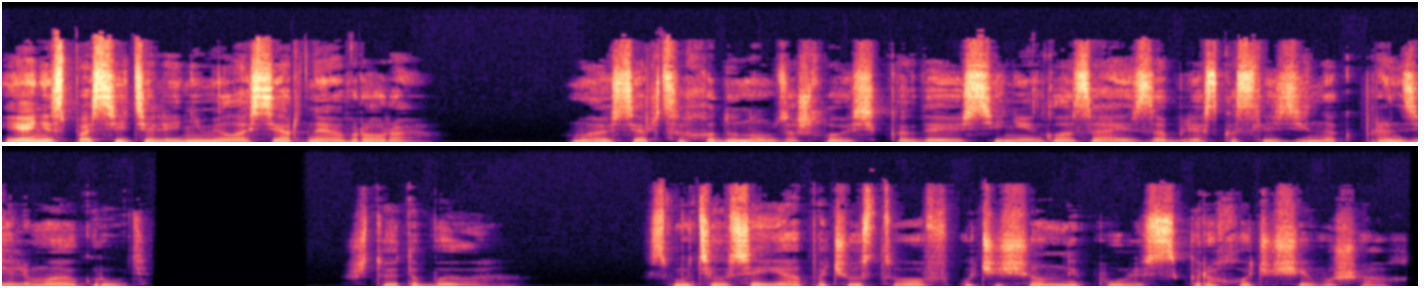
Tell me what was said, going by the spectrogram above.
«Я не спаситель и не милосердный, Аврора». Мое сердце ходуном зашлось, когда ее синие глаза из-за блеска слезинок пронзили мою грудь. Что это было? Смутился я, почувствовав учащенный пульс, грохочущий в ушах.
